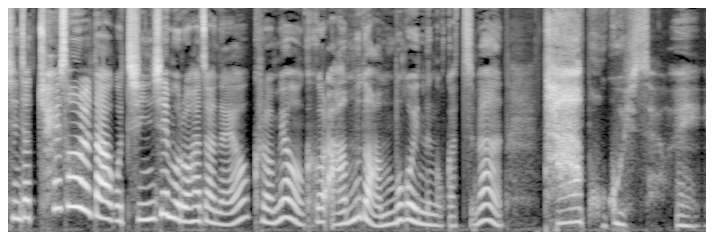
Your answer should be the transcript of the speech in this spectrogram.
진짜 최선을 다하고 진심으로 하잖아요. 그러면 그걸 아무도 안 보고 있는 것 같지만 다 보고 있어요. 네.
